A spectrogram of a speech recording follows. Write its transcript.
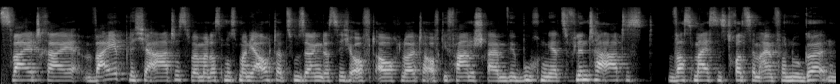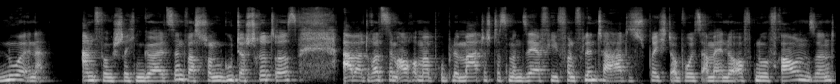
zwei, drei weibliche Artists, weil man das muss man ja auch dazu sagen, dass sich oft auch Leute auf die Fahne schreiben, wir buchen jetzt Flinter Artist, was meistens trotzdem einfach nur, Girl, nur in Anführungsstrichen Girls sind, was schon ein guter Schritt ist, aber trotzdem auch immer problematisch, dass man sehr viel von Flinter Artists spricht, obwohl es am Ende oft nur Frauen sind.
